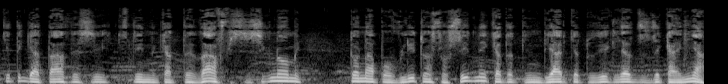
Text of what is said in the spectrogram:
και την κατάθεση στην κατεδάφιση συγγνώμη, των αποβλήτων στο Σίδνey κατά την διάρκεια του 2019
